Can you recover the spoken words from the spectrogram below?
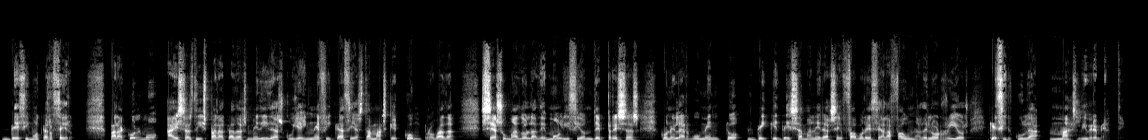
Décimo tercero. Para colmo, a esas disparatadas medidas cuya ineficacia está más que comprobada, se ha sumado la demolición de presas con el argumento de que de esa manera se favorece a la fauna de los ríos que circula más libremente.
